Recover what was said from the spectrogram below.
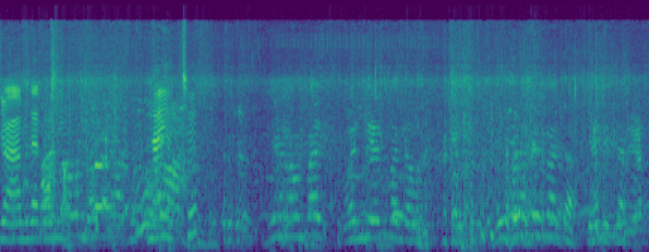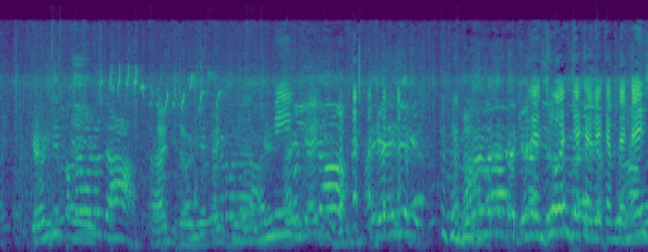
જો આ બધા તો હજી નાય જ છે જોશ બેઠા બેઠા બધા નાઈસ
